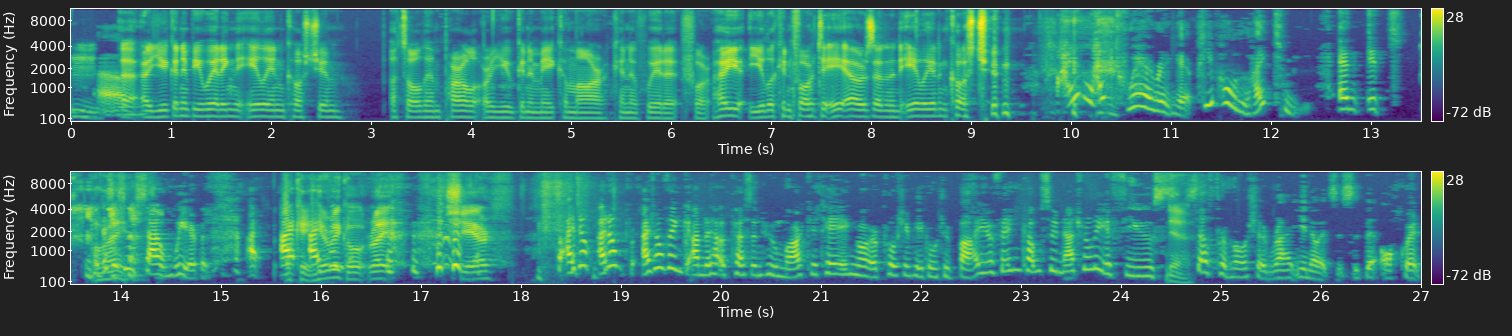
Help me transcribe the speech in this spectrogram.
mm. uh, are you going to be wearing the alien costume at all then Pearl or are you going to make Amar kind of wear it for how you, are you looking forward to eight hours in an alien costume I liked wearing it. People liked me, and it. All This is right. gonna sound weird, but I. I okay I here we go right share So I don't, I don't, I don't think I'm the type of person who marketing or approaching people to buy your thing comes to naturally. If you s- Yeah. self promotion, right? You know, it's it's a bit awkward,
